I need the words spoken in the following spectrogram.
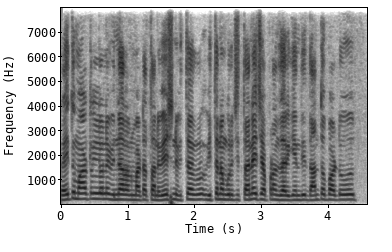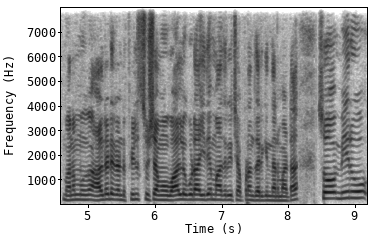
రైతు మాటల్లోనే విన్నారనమాట తను వేసిన విత్తనం విత్తనం గురించి తనే చెప్పడం జరిగింది. దాంతోపాటు మనము ఆల్రెడీ రెండు ఫీల్డ్స్ చూసాము వాళ్ళు కూడా ఇదే మాదిరిగా చెప్పడం జరిగిందనమాట సో మీరు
